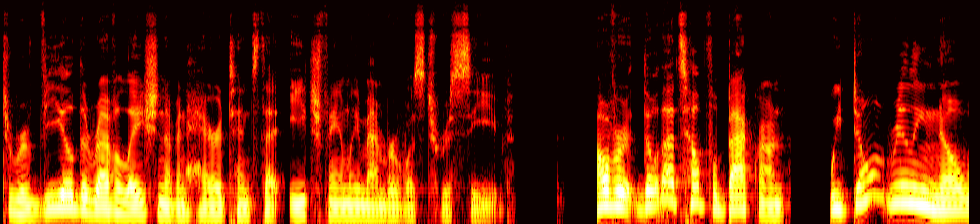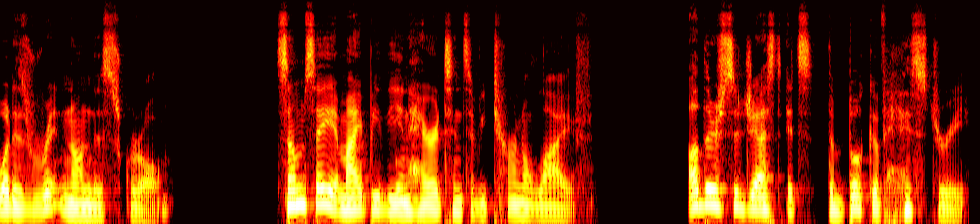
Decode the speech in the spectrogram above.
to reveal the revelation of inheritance that each family member was to receive. However, though that's helpful background, we don't really know what is written on this scroll. Some say it might be the inheritance of eternal life. Others suggest it's the book of history,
